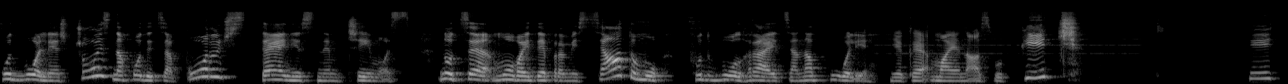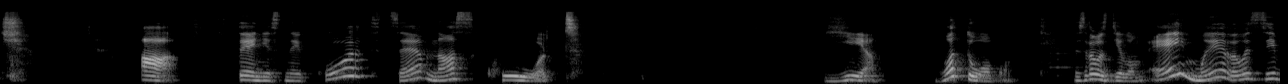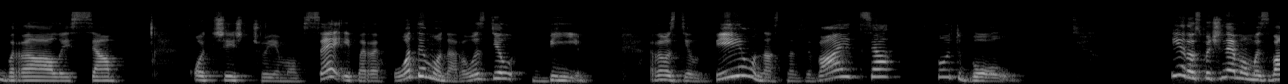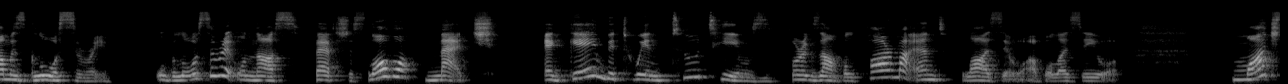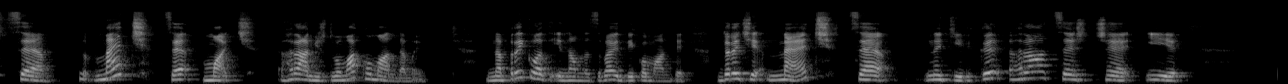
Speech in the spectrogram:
Футбольне щось знаходиться поруч з тенісним чимось. Ну, це мова йде про місця, тому футбол грається на полі, яке має назву pitch. Pitch. А тенісний корт це в нас корт. Є. Готово. З розділом A ми розібралися. Очищуємо все і переходимо на розділ B. Розділ B у нас називається футбол. І розпочнемо ми з вами з glossary. У glossary у нас перше слово match. A game between two teams, for example, Parma and Lazio або Lazio. Матч це ну, матч це матч. Гра між двома командами. Наприклад, і нам називають дві команди. До речі, матч це не тільки гра, це ще і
